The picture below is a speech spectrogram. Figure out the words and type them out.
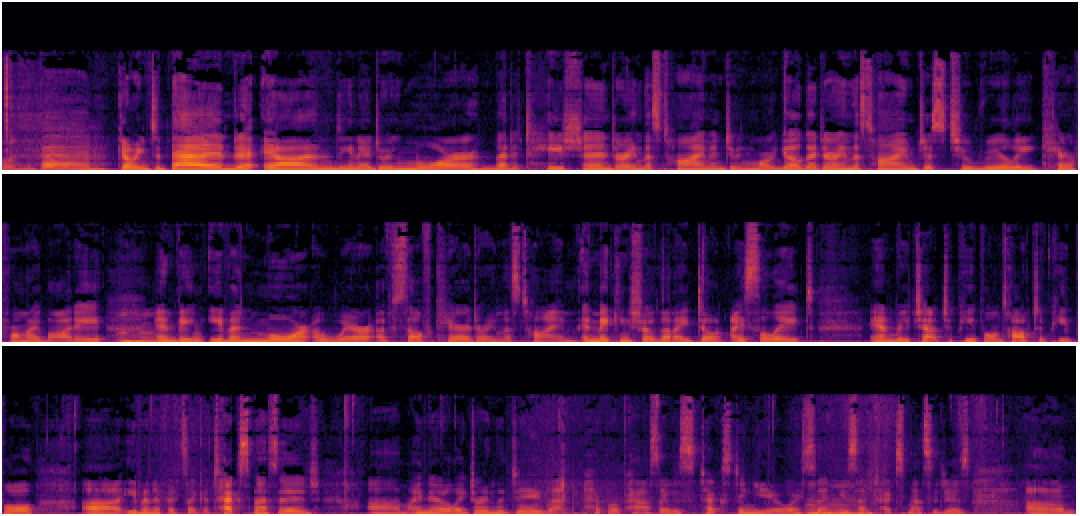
going to bed. going to bed and you know doing more meditation during this time and doing more yoga during this time just to really care for my body and being even more aware of self-care during this time and making sure that I don't isolate and reach out to people and talk to people uh, even if it's like a text message. Um, I know like during the day that Pepper passed I was texting you. I sent you some text messages. Um,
